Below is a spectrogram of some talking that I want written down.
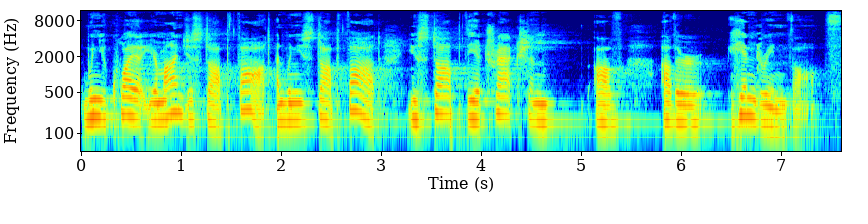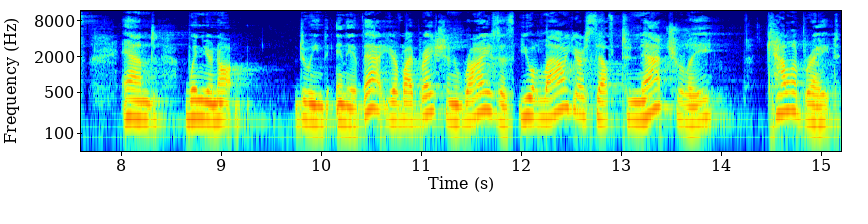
when you quiet your mind you stop thought. And when you stop thought you stop the attraction of other hindering thoughts. And when you're not doing any of that your vibration rises. You allow yourself to naturally calibrate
